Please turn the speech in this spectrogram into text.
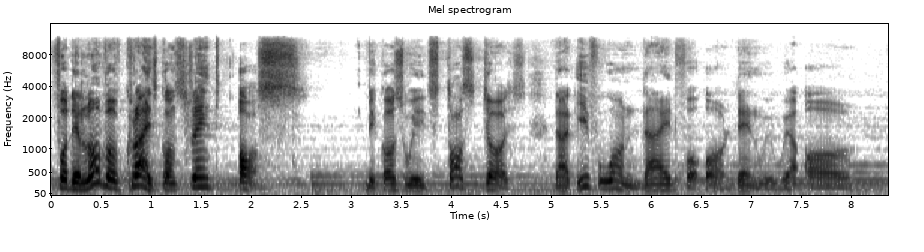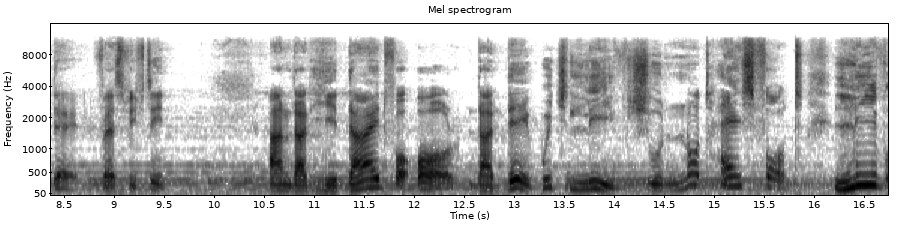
For the love of Christ constrained us, because we thus judge that if one died for all, then we were all dead. Verse 15. And that he died for all, that they which live should not henceforth live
